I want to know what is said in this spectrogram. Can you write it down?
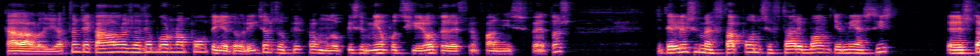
καλά λόγια. Αυτό και καλά λόγια δεν μπορώ να πω ούτε για τον Ρίτσαρτς, ο οποίος πραγματοποίησε μία από τις χειρότερες του εμφανίσεις φέτος και τελείωσε με 7 πόντους, 7 rebound και μία assist ε, Στου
